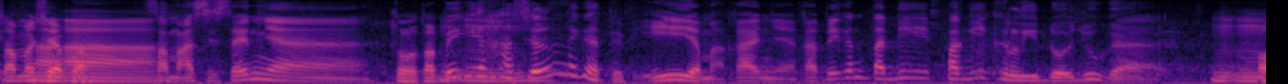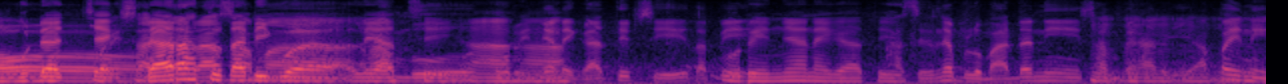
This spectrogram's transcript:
Sama siapa? Ah, ah. sama asistennya. Tuh, tapi kan hasilnya negatif. Iya makanya. Tapi kan tadi pagi ke Lido juga. Mm-mm, Oh, Udah cek Periksa darah tuh tadi gua lihat sih. Ah, Urinnya ah. negatif sih, tapi Urinnya negatif. hasilnya belum ada nih sampai hari Mm-mm. apa ini?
